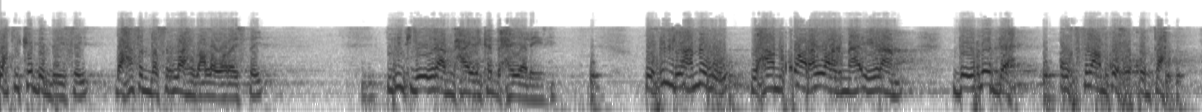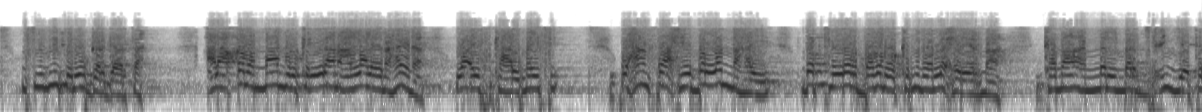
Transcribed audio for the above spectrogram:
wakti ka dambeysay ba xasan nasrullaahi baa la waraystay. Idinkiiyo iiraan maxaa idinka dhexeeyaa layidhi wuxuu yidhi annagu waxaanu ku aragnaa iiraan dowladda oo islaamku xukunta muslimiintana u gargaarta calaaqada maamulka iiraan aan la leenahayna waa iskaalmaysi. Waxaan saaxiibo la nahay dad tiirar badan oo ka mid oon la xiriirnaa kamaa ana almarjiciyata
